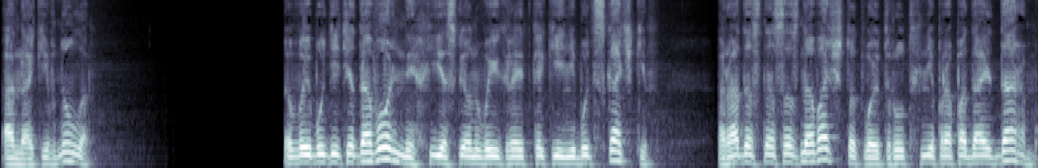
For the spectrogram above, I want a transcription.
Она кивнула. «Вы будете довольны, если он выиграет какие-нибудь скачки. Радостно сознавать, что твой труд не пропадает даром».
